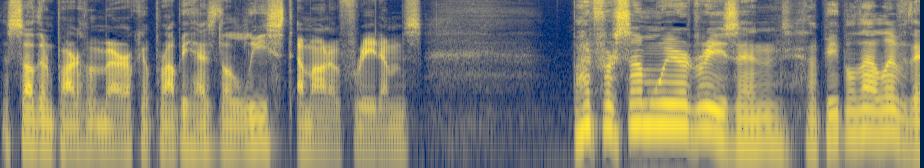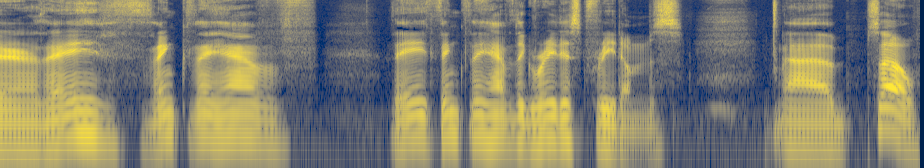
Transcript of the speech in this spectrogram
The southern part of America probably has the least amount of freedoms. But for some weird reason, the people that live there, they think they have, they think they have the greatest freedoms. Uh, so,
